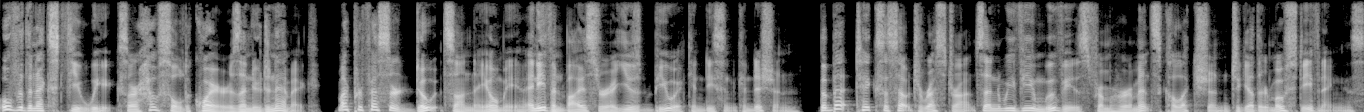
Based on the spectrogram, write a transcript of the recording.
Over the next few weeks, our household acquires a new dynamic. My professor dotes on Naomi and even buys her a used Buick in decent condition. Babette takes us out to restaurants and we view movies from her immense collection together most evenings.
